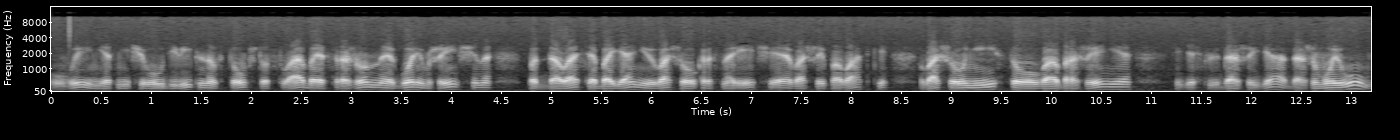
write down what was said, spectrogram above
Увы, нет ничего удивительного в том, что слабая, сраженная горем женщина поддалась обаянию вашего красноречия, вашей повадки, вашего неистового воображения, если даже я, даже мой ум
